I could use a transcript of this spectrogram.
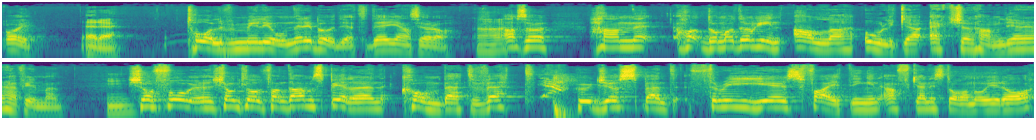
Oj. Är det? 12 miljoner i budget, det är ganska bra. Alltså, han, ha- de har dragit in alla olika actionhandlingar i den här filmen. Jean- Jean-Claude Van Damme spelar en combat vet who just spent three years fighting in Afghanistan och Irak.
